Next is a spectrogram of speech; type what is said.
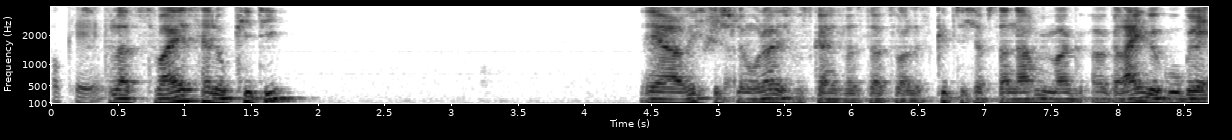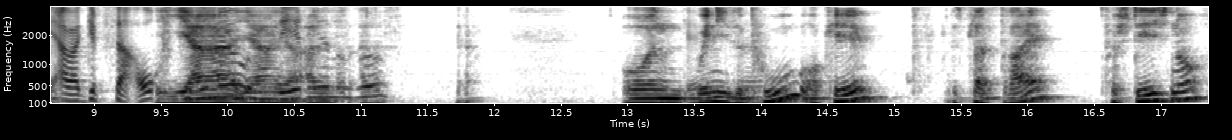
Okay. Platz 2 ist Hello Kitty. Ja, richtig schlimm, oder? Ich wusste gar nicht, was es dazu alles gibt. Ich habe es danach mir mal äh, reingegoogelt. Hey, aber gibt es da auch Filme ja, und ja, Serien ja, alles, und so? Alles. Ja. Und okay. Winnie the Pooh, okay, ist Platz 3. Verstehe ich noch.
